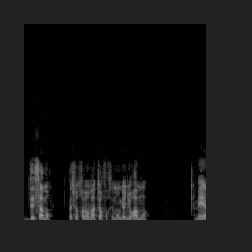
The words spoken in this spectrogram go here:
décemment parce qu'en travaillant 20 heures forcément on gagnera moins. Mais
